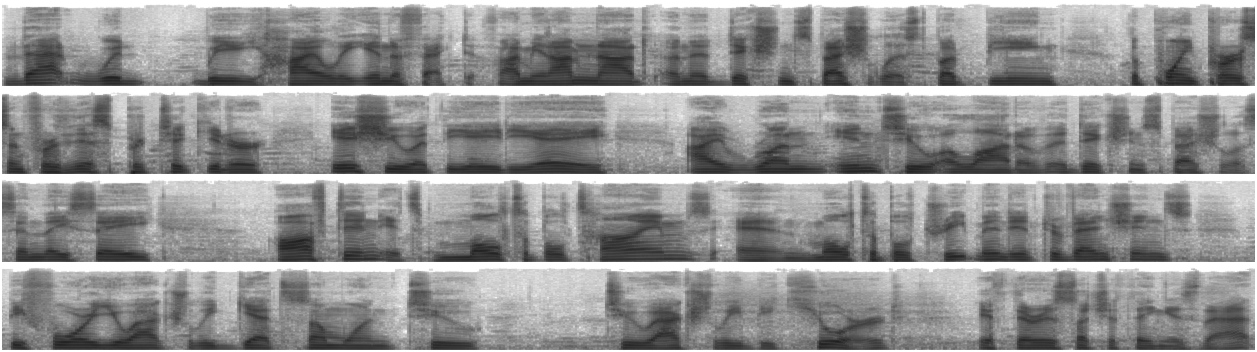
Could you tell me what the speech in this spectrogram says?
That would be highly ineffective. I mean, I'm not an addiction specialist, but being the point person for this particular issue at the ADA, I run into a lot of addiction specialists, and they say often it's multiple times and multiple treatment interventions before you actually get someone to to actually be cured, if there is such a thing as that.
